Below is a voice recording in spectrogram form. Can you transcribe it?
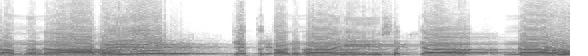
ਕੰਮ ਨਾ ਆਵੇ, ਜਿਤ ਤਨ ਨਾਹੀ ਸੱਚਾ ਨਾਉ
